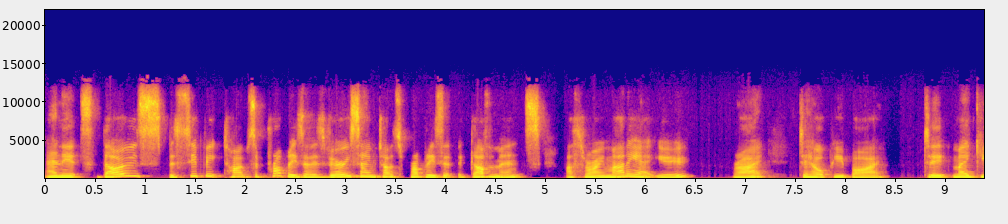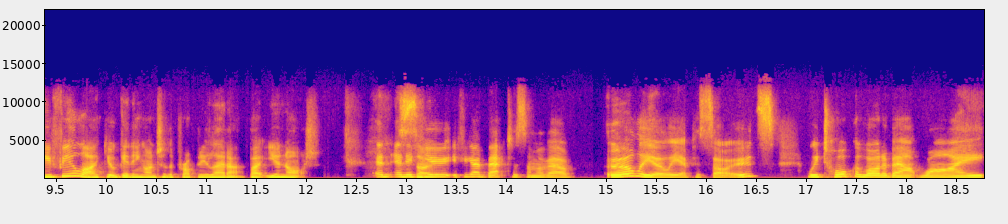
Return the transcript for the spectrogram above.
And it's those specific types of properties, those very same types of properties that the governments are throwing money at you, right, to help you buy, to make you feel like you're getting onto the property ladder, but you're not. And and so, if you if you go back to some of our early, early episodes, we talk a lot about why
